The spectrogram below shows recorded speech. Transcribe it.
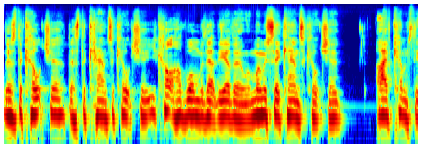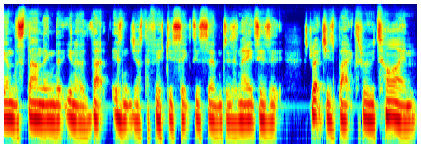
there's the culture, there's the counterculture. You can't have one without the other. And when we say counterculture, I've come to the understanding that, you know, that isn't just the 50s, 60s, 70s, and 80s. It stretches back through time.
